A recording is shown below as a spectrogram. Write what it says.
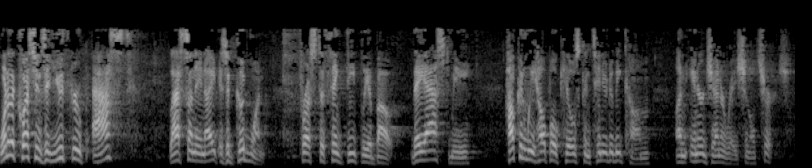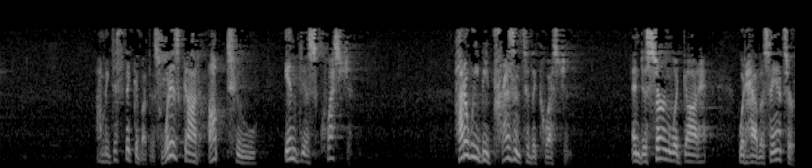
One of the questions a youth group asked last Sunday night is a good one for us to think deeply about. They asked me, how can we help Oak Hills continue to become an intergenerational church? I mean, just think about this. What is God up to in this question? How do we be present to the question and discern what God would have us answer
